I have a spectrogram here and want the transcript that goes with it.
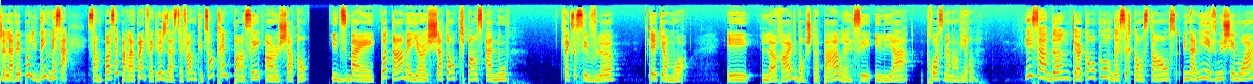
je l'avais pas l'idée, mais ça, ça me passait par la tête. Fait que là, je disais à Stéphane, t'es-tu en train de penser à un chaton? Il dit, ben, pas tant, mais il y a un chaton qui pense à nous. Fait que ça, c'est là quelques mois. Et le rêve dont je te parle, c'est il y a trois semaines environ. Et ça donne qu'un concours de circonstances, une amie est venue chez moi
